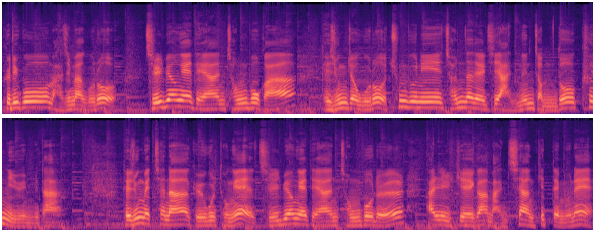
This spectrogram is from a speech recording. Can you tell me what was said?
그리고 마지막으로 질병에 대한 정보가 대중적으로 충분히 전달되지 않는 점도 큰 이유입니다. 대중매체나 교육을 통해 질병에 대한 정보를 알릴 기회가 많지 않기 때문에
